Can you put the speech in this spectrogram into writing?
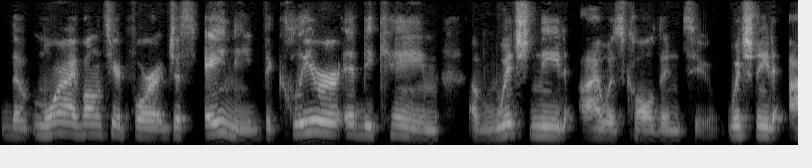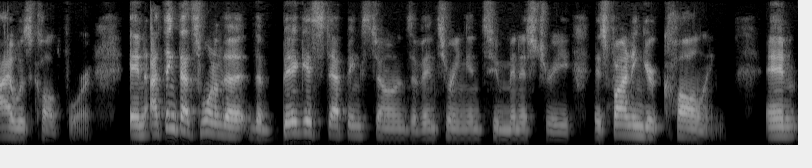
the more I volunteered for just a need, the clearer it became of which need I was called into, which need I was called for. And I think that's one of the the biggest stepping stones of entering into ministry is finding your calling. And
